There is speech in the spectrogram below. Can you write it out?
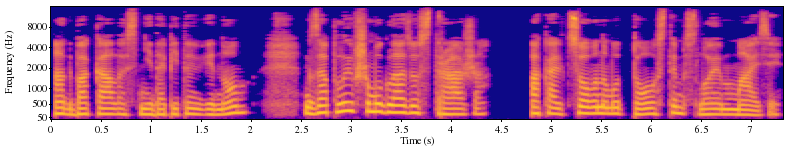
от бокала с недопитым вином к заплывшему глазу стража, окольцованному толстым слоем мази.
